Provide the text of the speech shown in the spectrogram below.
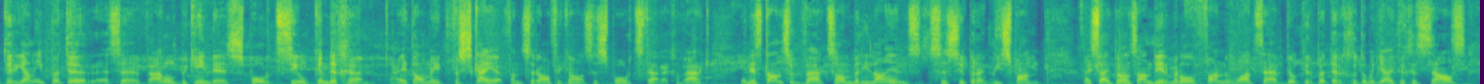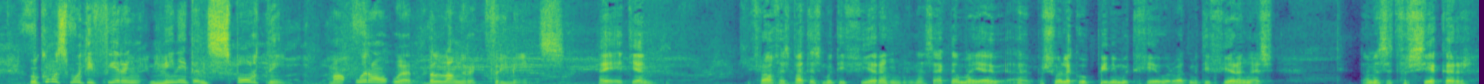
Dr. Jannie Putter is 'n wêreldbekende sportsielkundige. Hy het al met verskeie van Suid-Afrika se sportsterre gewerk en is tans ook werksaam by die Lions se Super Rugby span. Hy sluit ons aan deur middel van WhatsApp. Dr. Putter, goed om met jou te gesels. Hoekom is motivering nie net in sport nie, maar oral oor belangrik vir die mens? Hey Etienne. Die vraag is wat is motivering? En as ek nou my uh, persoonlike opinie moet gee oor wat motivering is, dan is dit verseker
